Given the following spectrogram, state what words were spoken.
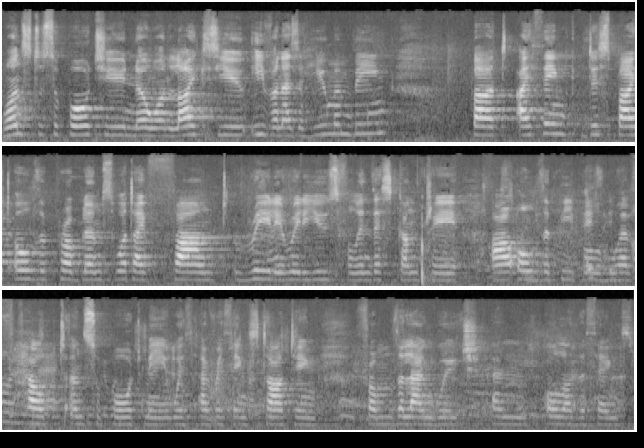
wants to support you, no one likes you, even as a human being. But I think, despite all the problems, what I found really, really useful in this country are all the people who have helped and support me with everything, starting from the language and all other things.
